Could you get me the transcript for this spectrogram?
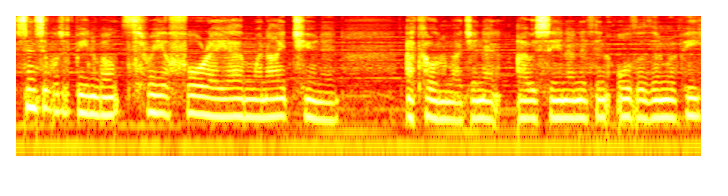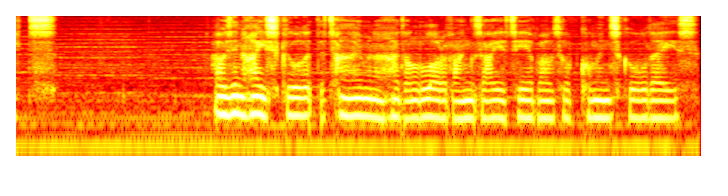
Since it would have been about 3 or 4 am when I'd tune in, I can't imagine it. I was seeing anything other than repeats. I was in high school at the time and I had a lot of anxiety about upcoming school days.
